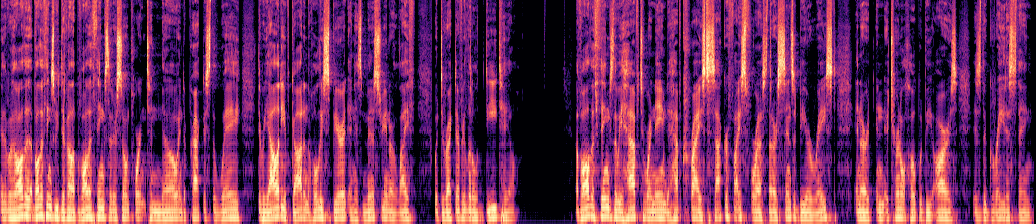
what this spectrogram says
And with all the, of all the things we develop, of all the things that are so important to know and to practice, the way the reality of God and the Holy Spirit and His ministry in our life would direct every little detail. Of all the things that we have to our name, to have Christ sacrifice for us that our sins would be erased and our and eternal hope would be ours is the greatest thing.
